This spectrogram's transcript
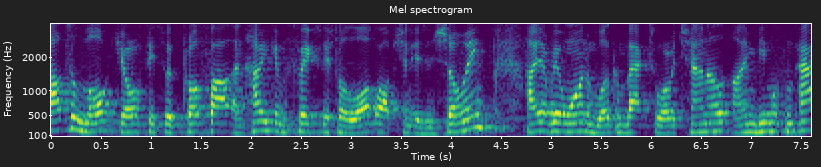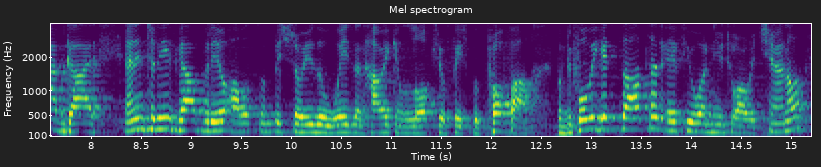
how to lock your Facebook profile and how you can fix if the lock option isn't showing. Hi everyone and welcome back to our channel. I'm Bimal from App Guide and in today's guide video I will simply show you the ways on how you can lock your Facebook profile. But before we get started, if you are new to our channel,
